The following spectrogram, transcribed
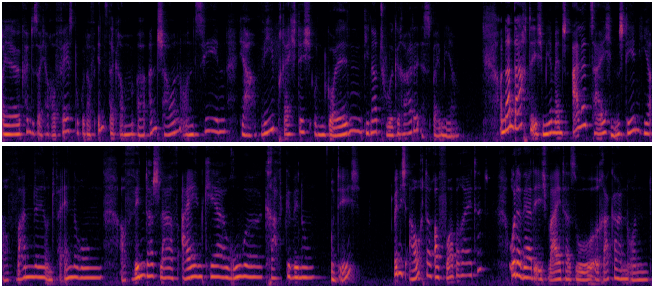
Ihr könnt es euch auch auf Facebook und auf Instagram äh, anschauen und sehen, ja, wie prächtig und golden die Natur gerade ist bei mir. Und dann dachte ich mir, Mensch, alle Zeichen stehen hier auf Wandel und Veränderung, auf Winterschlaf, Einkehr, Ruhe, Kraftgewinnung. Und ich? Bin ich auch darauf vorbereitet? Oder werde ich weiter so rackern und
